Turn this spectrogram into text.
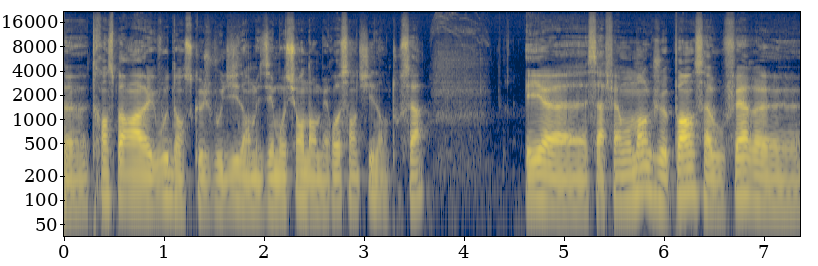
euh, transparent avec vous dans ce que je vous dis, dans mes émotions, dans mes ressentis, dans tout ça. Et euh, ça fait un moment que je pense à vous faire euh,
